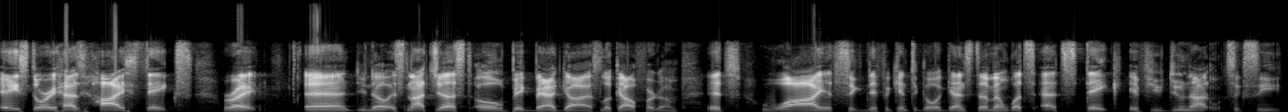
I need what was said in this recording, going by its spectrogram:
A story has high stakes, right? And you know, it's not just oh, big bad guys, look out for them. It's why it's significant to go against them and what's at stake if you do not succeed.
